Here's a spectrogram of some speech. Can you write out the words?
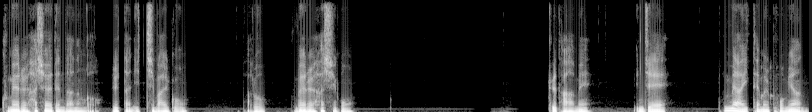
구매를 하셔야 된다는 거 일단 잊지 말고 바로 구매를 하시고 그 다음에 이제 판매 아이템을 보면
